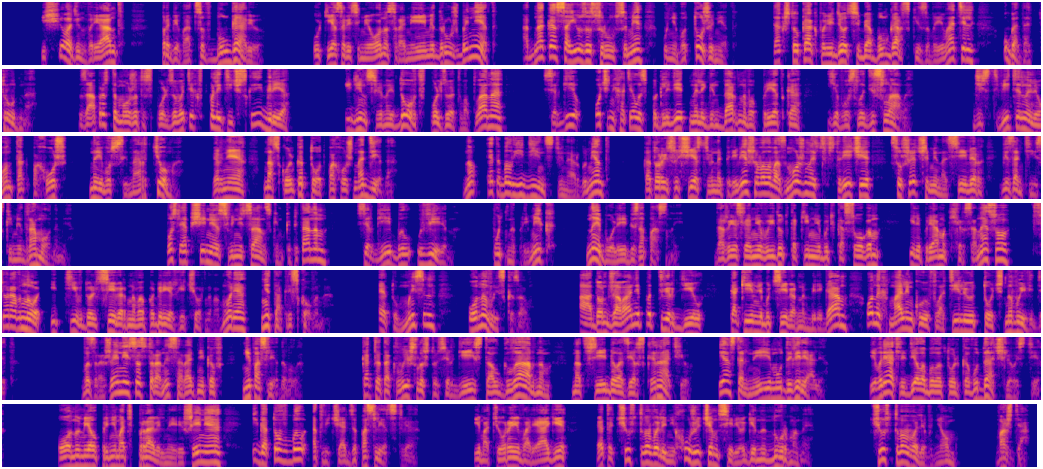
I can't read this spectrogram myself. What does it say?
Еще один вариант — пробиваться в Булгарию. У кесаря Симеона с ромеями дружбы нет, однако союза с русами у него тоже нет. Так что как поведет себя булгарский завоеватель, угадать трудно. Запросто может использовать их в политической игре. Единственный довод в пользу этого плана — Сергею очень хотелось поглядеть на легендарного предка его Сладиславы. Действительно ли он так похож на его сына Артема? Вернее, насколько тот похож на деда? Но это был единственный аргумент, который существенно перевешивала возможность встречи с ушедшими на север византийскими драмонами. После общения с венецианским капитаном Сергей был уверен, путь напрямик наиболее безопасный. Даже если они выйдут каким-нибудь косогом или прямо к Херсонесу, все равно идти вдоль северного побережья Черного моря не так рискованно. Эту мысль он и высказал. А Дон Джованни подтвердил, каким-нибудь северным берегам он их маленькую флотилию точно выведет. Возражений со стороны соратников не последовало. Как-то так вышло, что Сергей стал главным над всей Белозерской ратью, и остальные ему доверяли. И вряд ли дело было только в удачливости. Он умел принимать правильные решения и готов был отвечать за последствия. И матерые варяги это чувствовали не хуже, чем Серегины Нурманы. Чувствовали в нем вождя.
